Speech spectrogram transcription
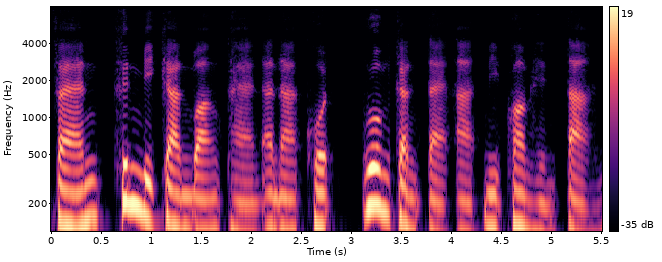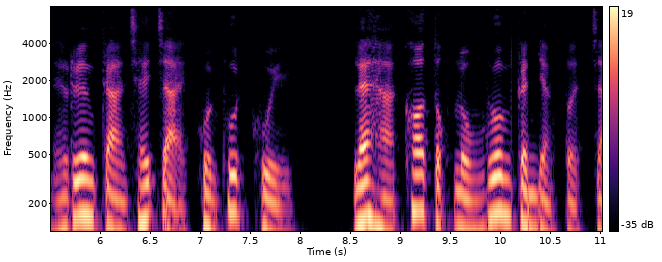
แฟ้นขึ้นมีการวางแผนอนาคต ร่วมกันแต่อาจมีความเห็นต่างในเรื่องการใช้จ่ายควรพูดคุย และหาข้อตกลงร่วมกันอย่างเปิดใจ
